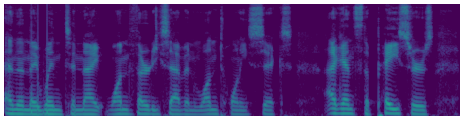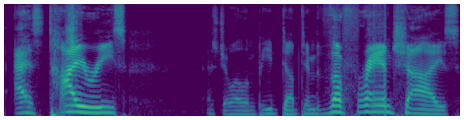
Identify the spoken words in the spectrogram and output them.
And then they win tonight 137 126 against the Pacers as Tyrese, as Joel Embiid dubbed him, the franchise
